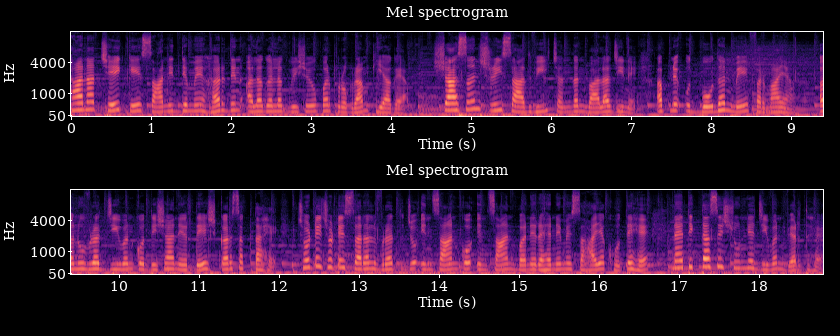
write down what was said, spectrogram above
थाना छह के सानिध्य में हर दिन अलग अलग विषयों पर प्रोग्राम किया गया। शासन श्री साध्वी चंदन बालाजी ने अपने उद्बोधन में फरमाया अनुव्रत जीवन को दिशा निर्देश कर सकता है। छोटे छोटे सरल व्रत जो इंसान को इंसान बने रहने में सहायक होते हैं, नैतिकता से शून्य जीवन व्यर्थ है।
